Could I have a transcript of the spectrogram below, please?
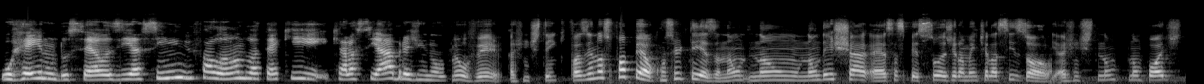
o reino dos céus e assim falando até que, que ela se abra de novo. Meu ver, a gente tem que fazer nosso papel, com certeza. Não não não deixar essas pessoas geralmente elas se isolam. A gente não, não pode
